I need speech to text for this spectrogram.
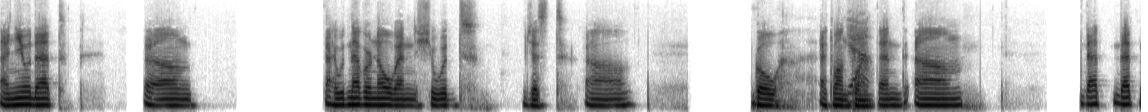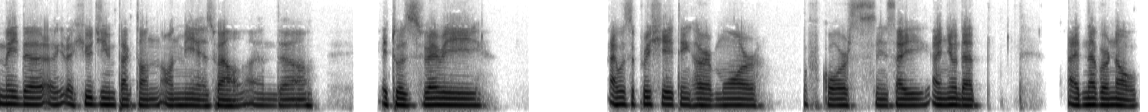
I knew that um, I would never know when she would just uh, go at one Yeah. point. and um, that that made a, a, a huge impact on on me as well, and uh, it was very. I was appreciating her more, of course, since I I knew that I'd never know.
